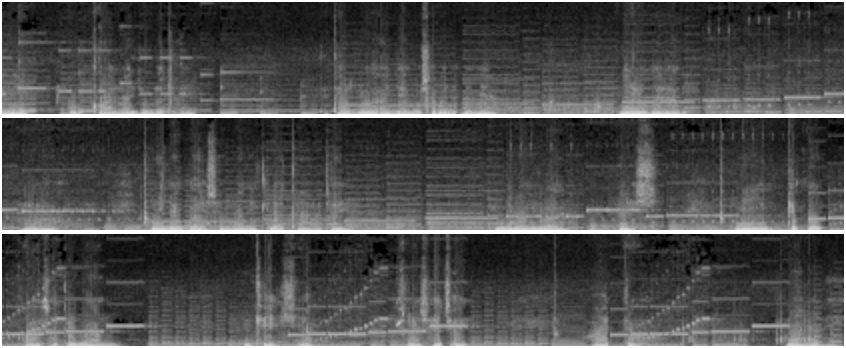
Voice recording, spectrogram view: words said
ini koala juga coy kita taruh juga aja gak usah banyak-banyak ini juga lagi. Oh ini juga semuanya kita taruh coy ini bagi dua nice ini cukup koala satu doang oke siap. Selesai coy. Waduh. Mana nih?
